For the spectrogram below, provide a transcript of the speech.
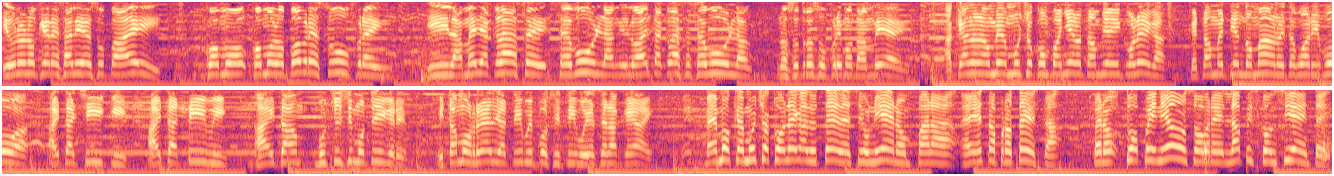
Y uno no quiere salir de su país. Como, como los pobres sufren y la media clase se burlan y los alta clase se burlan, nosotros sufrimos también. Aquí andan también muchos compañeros también y colegas que están metiendo mano, ahí está Guariboa, ahí está Chiqui, ahí está Tibi, ahí están muchísimos tigres. Y estamos ready, activos y positivos y esa es la que hay. Vemos que muchos colegas de ustedes se unieron para esta protesta pero tu opinión sobre el lápiz consciente,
